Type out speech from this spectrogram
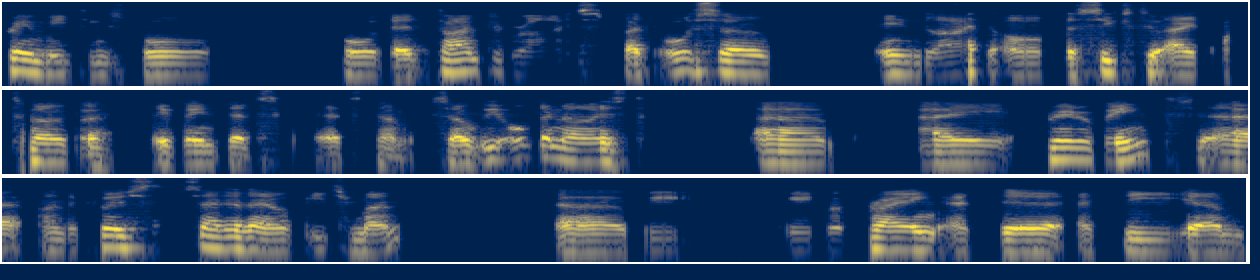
prayer meetings for for the time to rise, but also in light of the 6 to 8 October event that's that's coming?" So we organized uh, a prayer event uh, on the first Saturday of each month. Uh, we we were praying at the at the um,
